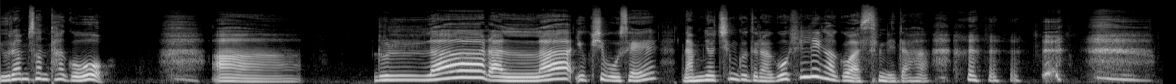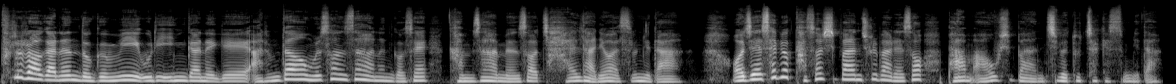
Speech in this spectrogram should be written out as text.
유람선 타고 아 룰라랄라 65세 남녀 친구들하고 힐링하고 왔습니다. 풀어가는 녹음이 우리 인간에게 아름다움을 선사하는 것에 감사하면서 잘 다녀왔습니다. 어제 새벽 5시 반 출발해서 밤 9시 반 집에 도착했습니다.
